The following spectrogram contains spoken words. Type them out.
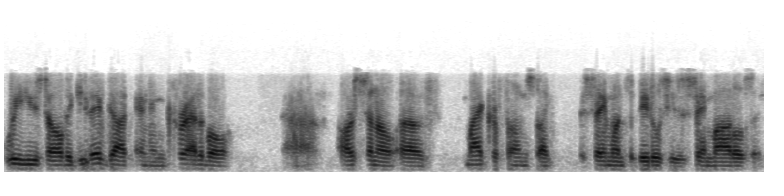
We used all the gear. They've got an incredible uh, arsenal of microphones, like the same ones the Beatles use, the same models, and,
